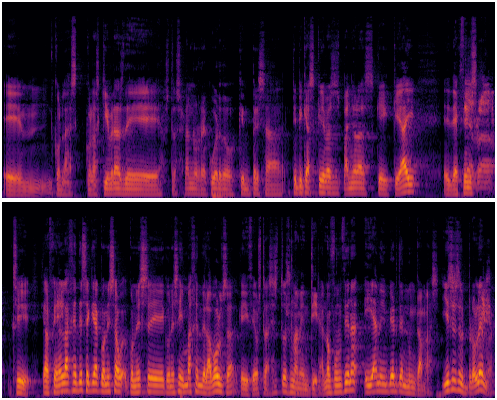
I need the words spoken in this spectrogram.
em, con, las, con las quiebras de... Ostras, ahora no recuerdo qué empresa... Típicas quiebras españolas que, hay. Eh, de acciones. Sí, y al final la gente se queda con esa, con, ese, con esa imagen de la bolsa que dice, ostras, esto es una mentira, no funciona y ya no invierten nunca más. Y ese es el problema.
